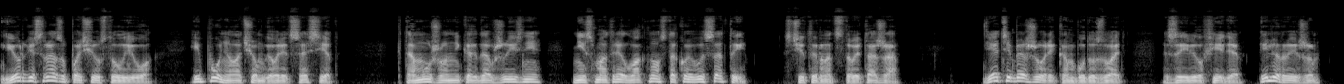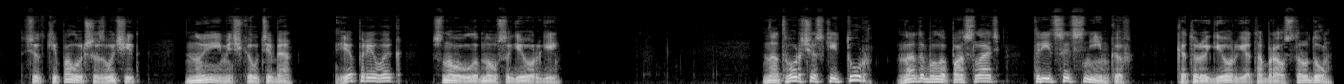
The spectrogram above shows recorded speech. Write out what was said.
Георгий сразу почувствовал его и понял, о чем говорит сосед. К тому же он никогда в жизни не смотрел в окно с такой высоты, с четырнадцатого этажа. «Я тебя Жориком буду звать», — заявил Федя, — «или Рыжим. Все-таки получше звучит. Ну и имечко у тебя». «Я привык», — снова улыбнулся Георгий. На творческий тур надо было послать тридцать снимков, которые Георгий отобрал с трудом.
